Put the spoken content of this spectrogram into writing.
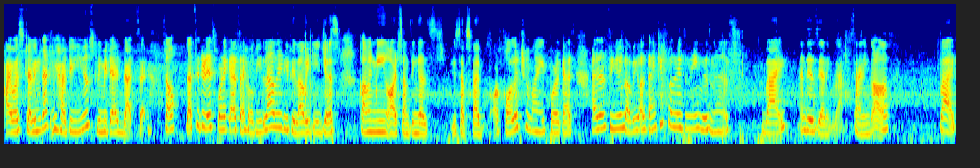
I was telling that we have to use limited that said. So that's it today's podcast. I hope you love it. If you love it, you just comment me or something else. You subscribe or follow to my podcast. I then see you. Love you all. Thank you for listening, listeners. Bye. And this is Yannick signing off. Bye.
